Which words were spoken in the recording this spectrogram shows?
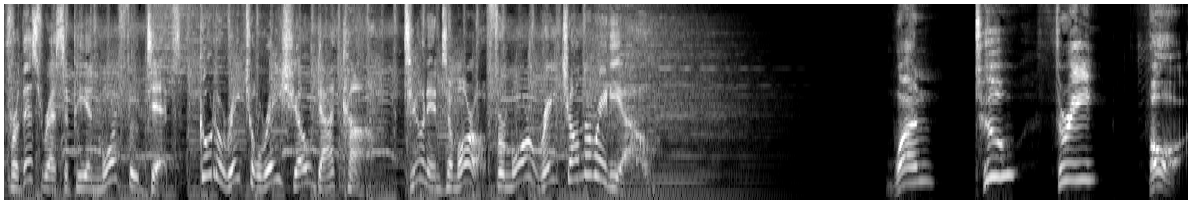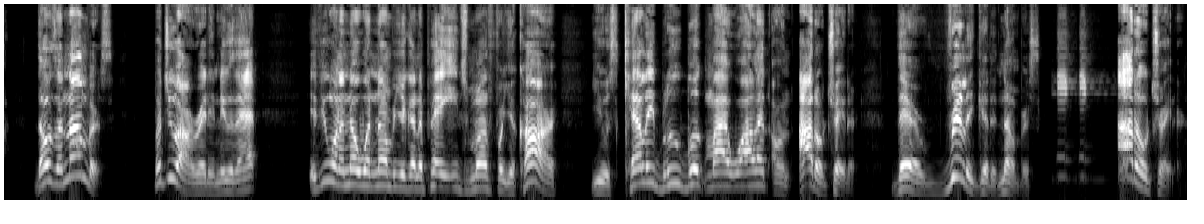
For this recipe and more food tips, go to rachaelrayshow.com. Tune in tomorrow for more Rach on the Radio. One, two, three, four. Those are numbers. But you already knew that. If you want to know what number you're going to pay each month for your car, use Kelley Blue Book My Wallet on Auto Trader. They're really good at numbers. Auto Trader.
